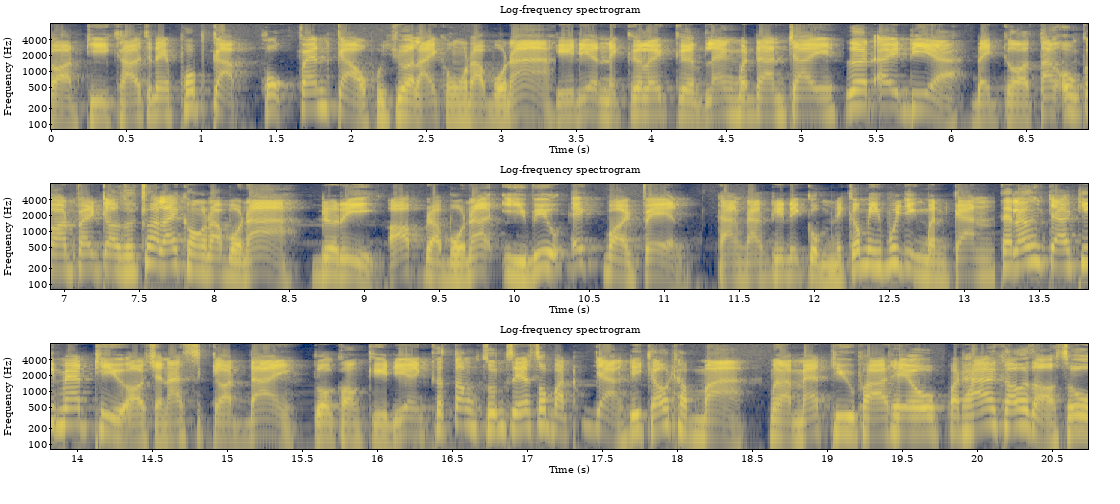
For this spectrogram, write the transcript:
ก่อนที่เขาจะได้พบกับ 6 แฟนเก่าผู้ชั่วร้ายของราโมนากีเดียนก็เลยเกิดแรงบันดาลใจเกิดไอเดียได้ก่อตั้งองค์กรแฟนเก่าสุดชั่วร้ายของราโมนา The League of Rabona Evil Ex Boyfriend ทางทางที่ในกลุ่มนี้ก็มีผู้หญิงเหมือนกัน แต่หลังจากที่แมทธิวเอาชนะสกอตได้ ตัวของกีเดียนก็ต้องสูญเสียสมบัติทุกอย่างที่เขาทำมา เมื่อแมทธิวพาเทลปะทะให้เขาต่อสู้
